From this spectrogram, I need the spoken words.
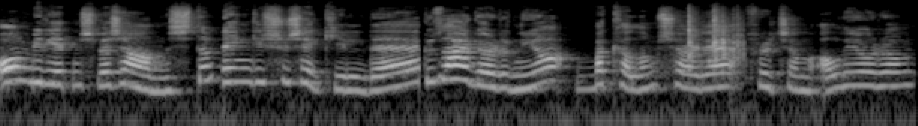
11.75'e almıştım. Rengi şu şekilde. Güzel görünüyor. Bakalım şöyle fırçamı alıyorum.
